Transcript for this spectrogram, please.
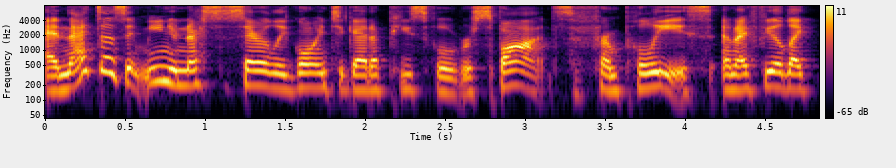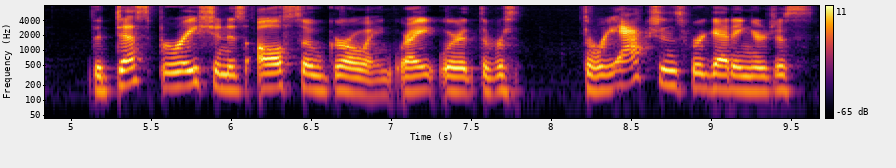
And that doesn't mean you're necessarily going to get a peaceful response from police. And i feel like the desperation is also growing right? Where the re- the reactions we're getting are just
